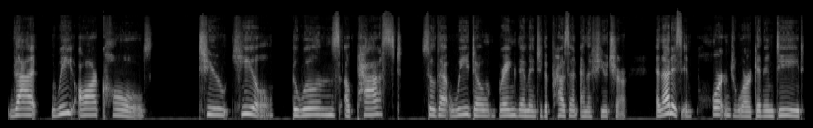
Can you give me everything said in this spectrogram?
that we are called to heal the wounds of past so that we don't bring them into the present and the future. And that is important work. And indeed,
